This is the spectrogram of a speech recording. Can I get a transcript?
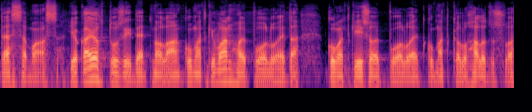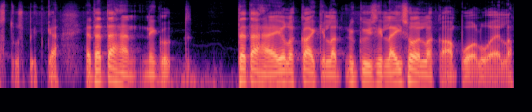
tässä maassa, joka johtuu siitä, että me ollaan kummatkin vanhoja puolueita, kummatkin isoja puolueita, kummatkin ollut hallitusvastuus pitkään. Ja tätähän, niin kuin, tätähän ei ole kaikilla nykyisillä isoillakaan puolueilla.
